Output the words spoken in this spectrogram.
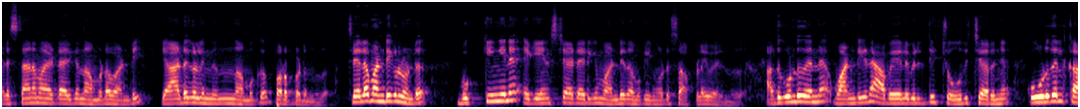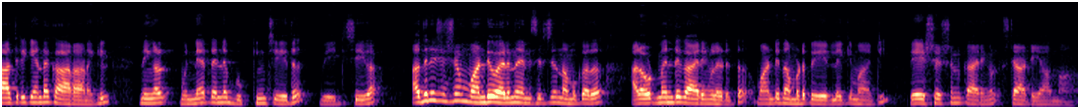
അടിസ്ഥാനമായിട്ടായിരിക്കും നമ്മുടെ വണ്ടി യാർഡുകളിൽ നിന്ന് നമുക്ക് പുറപ്പെടുന്നത്. ചില വണ്ടികളുണ്ട് ബുക്കിങ്ങിന് എഗെയിൻസ്റ്റ് ആയിട്ടായിരിക്കും വണ്ടി നമുക്ക് ഇങ്ങോട്ട് സപ്ലൈ വരുന്നത്. അതുകൊണ്ട് തന്നെ വണ്ടിയുടെ അവൈലബിലിറ്റി ചോദിച്ചറിഞ്ഞ് കൂടുതൽ കാത്തിരിക്കേണ്ട കാറാണെങ്കിൽ നിങ്ങൾ മുന്നേ തന്നെ ബുക്കിംഗ് ചെയ്ത് വെയിറ്റ് ചെയ്യുക. അതിനുശേഷം വണ്ടി വരുന്നതനുസരിച്ച് നമുക്കത് അലോട്ട്മെന്റ് കാര്യങ്ങളെടുത്ത് വണ്ടി നമ്മുടെ പേരിലേക്ക് മാറ്റി രജിസ്ട്രേഷൻ കാര്യങ്ങൾ സ്റ്റാർട്ട് ചെയ്യാവുന്നതാണ്.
